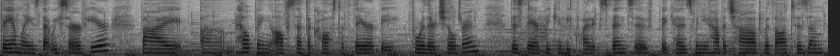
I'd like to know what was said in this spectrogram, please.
families that we serve here by um, helping offset the cost of therapy for their children. This therapy can be quite expensive because when you have a child with autism,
